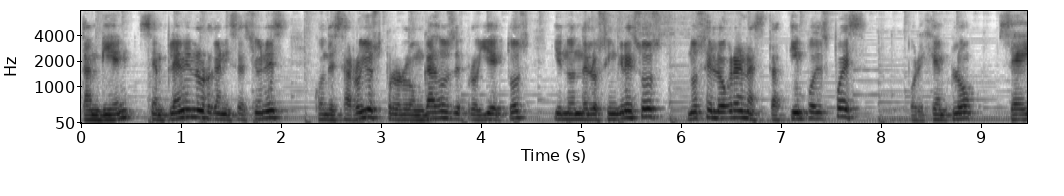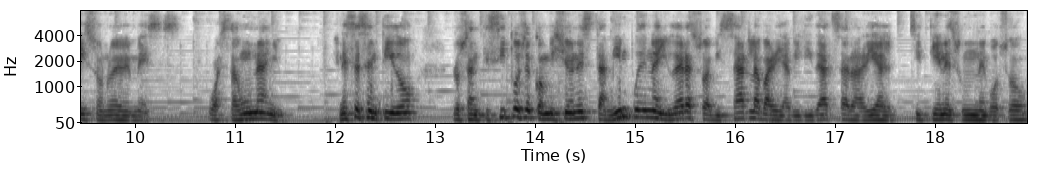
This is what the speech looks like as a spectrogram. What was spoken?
También se emplean en organizaciones con desarrollos prolongados de proyectos y en donde los ingresos no se logran hasta tiempo después, por ejemplo, seis o nueve meses o hasta un año. En este sentido, los anticipos de comisiones también pueden ayudar a suavizar la variabilidad salarial si tienes un negocio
